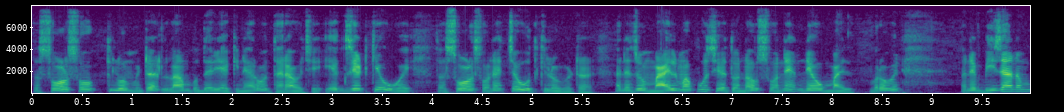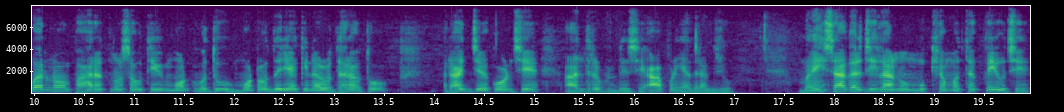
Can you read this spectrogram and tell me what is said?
તો સોળસો કિલોમીટર લાંબો દરિયા કિનારો ધરાવે છે. એક્ઝેક્ટ કેવું હોય? તો સોળસો ને ચૌદ કિલોમીટર. અને જો માઇલમાં પૂછે તો નવસો ને નેવું માઇલ. બરાબર? અને બીજા નંબરનો ભારતનો સૌથી વધુ મોટો દરિયા કિનારો ધરાવતો રાજ્ય કોણ છે? આંધ્રપ્રદેશ છે. આ પણ યાદ રાખજો. મહીસાગર જિલ્લાનું મુખ્ય મથક કયું છે?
